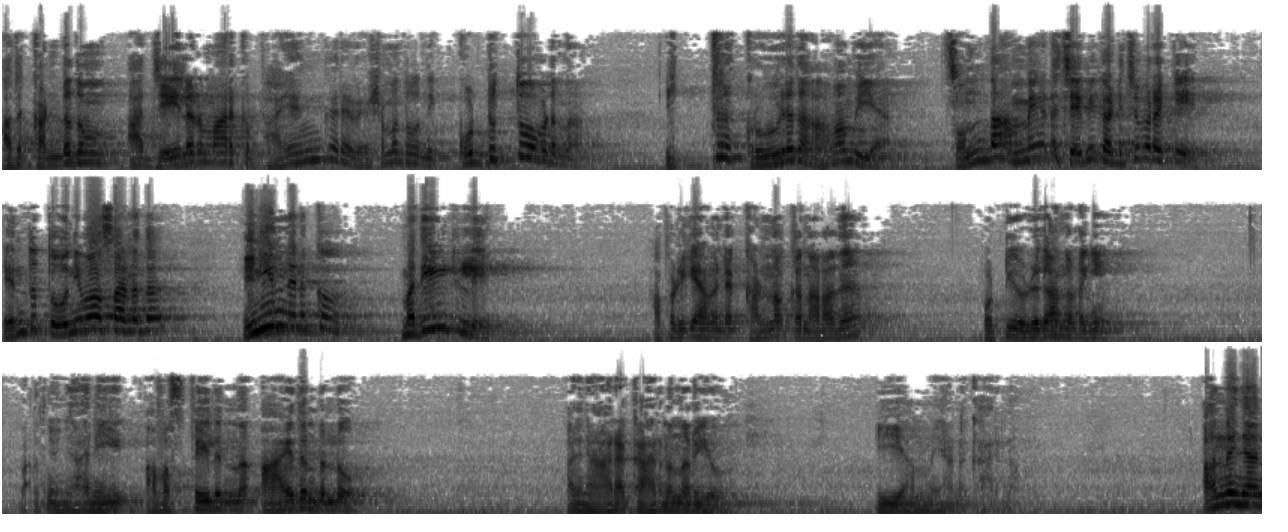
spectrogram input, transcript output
അത് കണ്ടതും ആ ജയിലർമാർക്ക് ഭയങ്കര വിഷമം തോന്നി. കൊടുത്തു അവിടുന്ന്. ഇത്ര ക്രൂരത ആവാൻ വയ്യ. സ്വന്തം അമ്മയുടെ ചെവി കടിച്ചു പറക്കി. എന്ത് തോന്നിവാസാണത്? ഇനിയും നിനക്ക് മതിയിട്ടില്ലേ അപ്പോഴേക്കും അവന്റെ കണ്ണൊക്കെ നിറഞ്ഞ് പൊട്ടി ഒഴുകാൻ തുടങ്ങി. പറഞ്ഞു ഞാൻ ഈ അവസ്ഥയിൽ നിന്ന് ആയതുണ്ടല്ലോ. അതിനാരാ കാരണം എന്നറിയോ ഈ അമ്മയാണ് കാരണം. അന്ന് ഞാൻ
